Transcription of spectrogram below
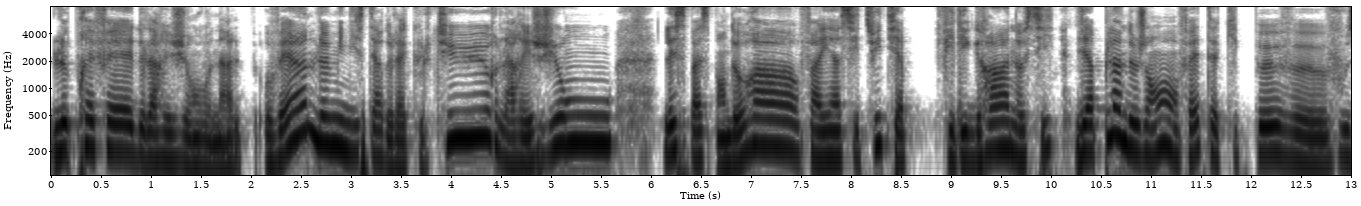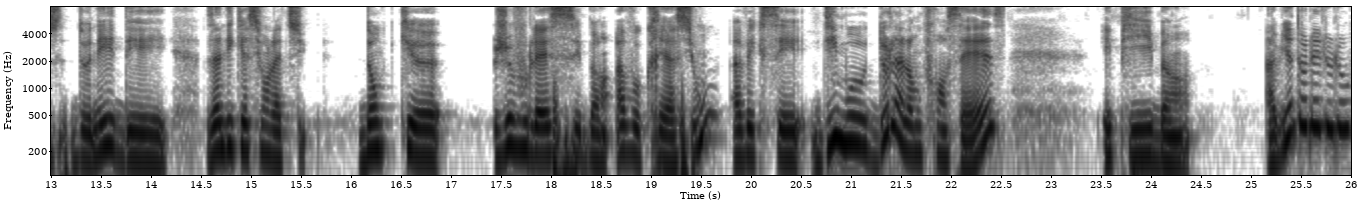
le préfet de la région Rhône-Alpes-Auvergne, le ministère de la Culture, la région, l'espace Pandora, enfin, et ainsi de suite. Filigrane aussi. Il y a plein de gens, en fait, qui peuvent euh, vous donner des indications là-dessus. Donc, je vous laisse, eh ben, à vos créations avec ces dix mots de la langue française. Et puis, ben, à bientôt les loulous!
